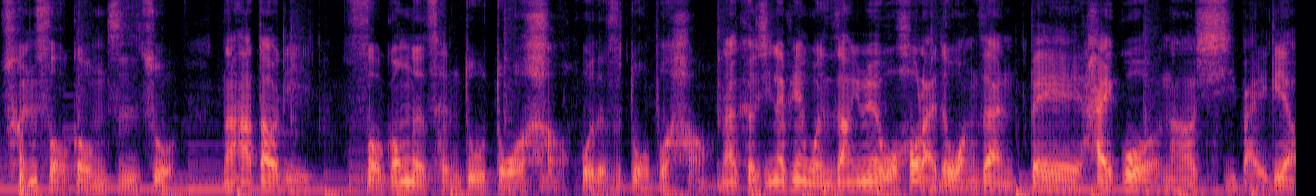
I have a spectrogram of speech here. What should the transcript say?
纯手工制作，那它到底？手工的程度多好，或者是多不好？那可惜那篇文章，因为我后来的网站被害过，然后洗白掉，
